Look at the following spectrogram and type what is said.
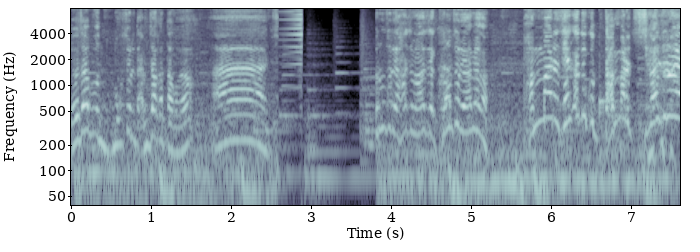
여자분 목소리 남자 같다고요? 아 그런 소리 하지 마세요 그런 소리 하면 반말은 새가 듣고 낱말은 지가 들어요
